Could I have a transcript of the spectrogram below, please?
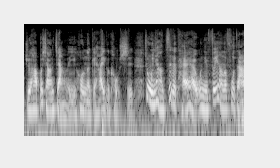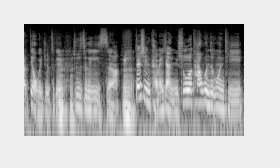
就是他不想讲了以后呢，给他一个口实。所以我跟你讲，这个台海问题非常的复杂，吊诡就是这个，嗯、就是这个意思啦。嗯。但是你坦白讲，你说他问这个问题，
